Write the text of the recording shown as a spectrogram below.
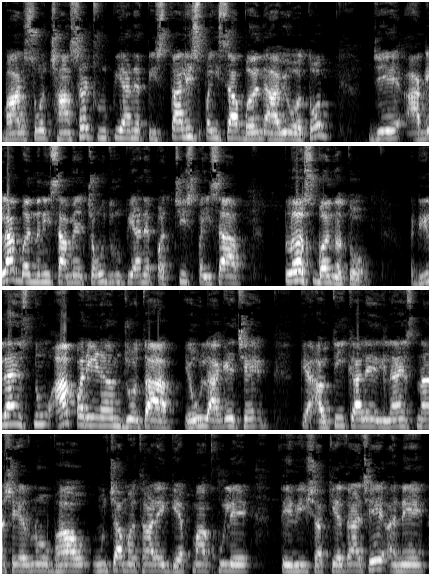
બારસો છાસઠ રૂપિયા ને પિસ્તાલીસ પૈસા બંધ આવ્યો હતો, જે આગલા બંધની સામે ચૌદ રૂપિયા ને પચીસ પૈસા પ્લસ બંધ હતો. રિલાયન્સનું આ પરિણામ જોતા એવું લાગે છે કે આવતીકાલે રિલાયન્સના શેરનો ભાવ ઊંચા મથાળે ગેપમાં ખુલે તેવી શક્યતા છે અને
